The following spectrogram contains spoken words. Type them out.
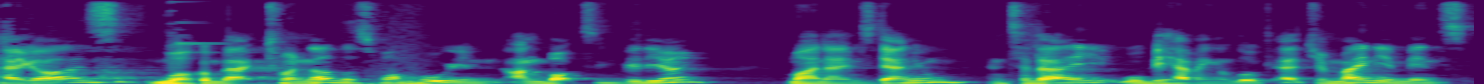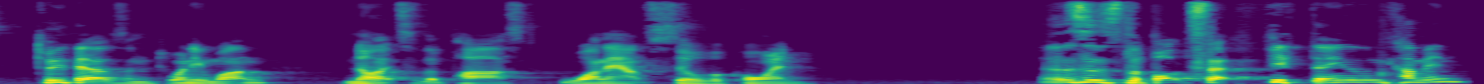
Hey guys, welcome back to another Swan Bullion unboxing video. My name's Daniel and today we'll be having a look at Germania Mint's 2021 Knights of the Past 1 ounce silver coin. Now, this is the box that 15 of them come in.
